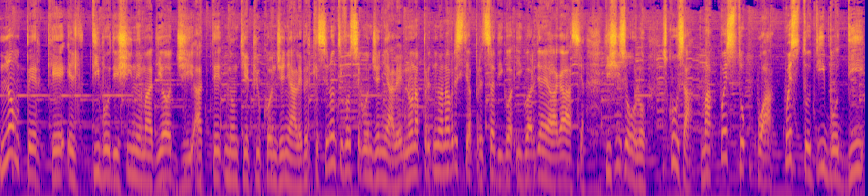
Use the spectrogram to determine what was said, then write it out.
Non perché il tipo di cinema di oggi a te non ti è più congeniale, perché se non ti fosse congeniale non, appre- non avresti apprezzato i, gu- i Guardiani della Galassia. Dici solo, scusa, ma questo qua, questo tipo di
